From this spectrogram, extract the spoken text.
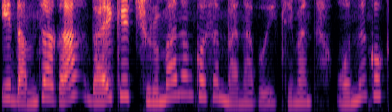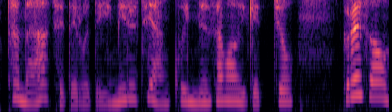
이 남자가 나에게 줄 만한 것은 많아 보이지만 어느 것 하나 제대로 내밀지 않고 있는 상황이겠죠. 그래서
